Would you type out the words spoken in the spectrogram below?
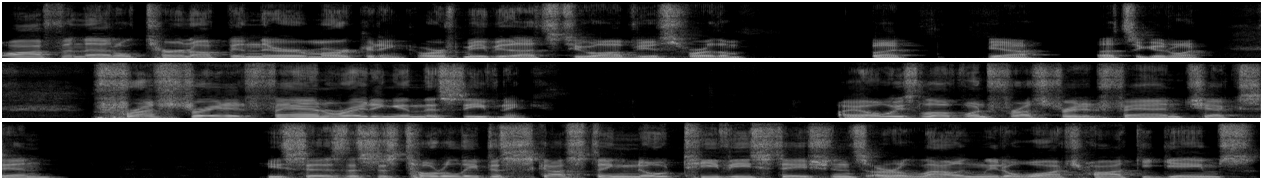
often that'll turn up in their marketing, or if maybe that's too obvious for them. But yeah, that's a good one. Frustrated fan writing in this evening. I always love when frustrated fan checks in. He says, This is totally disgusting. No TV stations are allowing me to watch hockey games.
